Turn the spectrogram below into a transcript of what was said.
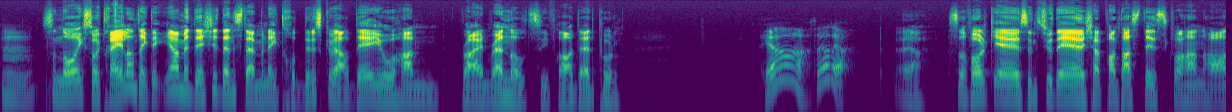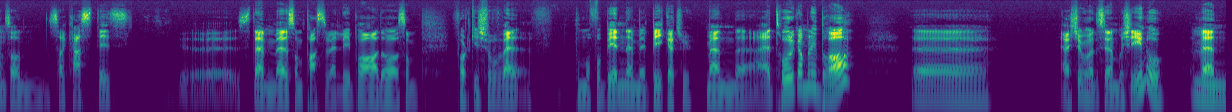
Mm. Så når jeg så traileren tenkte jeg, ja, men det er ikke den stemmen jeg trodde det skulle være. Det er jo han Ryan Reynolds fra Deadpool. Ja, det er det. Ja. Så folk eh, synes jo det er fantastisk, for han har en sånn sarkastisk eh, stemme som passer veldig bra, da, som folk ikke må forbinde med Pikachu. Men eh, jeg tror det kan bli bra. Eh, jeg vet ikke om jeg vil se den på kino, men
